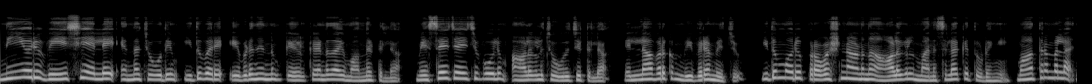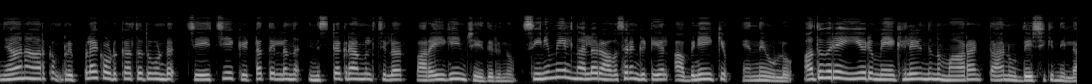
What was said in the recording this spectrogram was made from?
നീ ഒരു വേശിയല്ലേ എന്ന ചോദ്യം ഇതുവരെ എവിടെ നിന്നും കേൾക്കേണ്ടതായി വന്നിട്ടില്ല. മെസ്സേജ് അയച്ച് പോലും ആളുകൾ ചോദിച്ചിട്ടില്ല. എല്ലാവർക്കും വിവരം വെച്ചു. ഇതും ഒരു പ്രൊഫഷനാണെന്ന് ആളുകൾ മനസ്സിലാക്കി തുടങ്ങി. മാത്രമല്ല ഞാൻ ആർക്കും റിപ്ലൈ കൊടുക്കാത്തതുകൊണ്ട് ചേച്ചിയെ കിട്ടത്തില്ലെന്ന് ഇൻസ്റ്റഗ്രാമിൽ ചിലർ പറയുകയും ചെയ്തിരുന്നു. സിനിമയിൽ നല്ലൊരു അവസരം കിട്ടിയാൽ അഭിനയിക്കും എന്നേ ഉള്ളൂ. അതുവരെ ഈ ഒരു മേഖലയിൽ നിന്ന് മാറാൻ താൻ ഉദ്ദേശിക്കുന്നില്ല.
